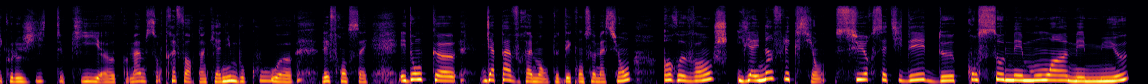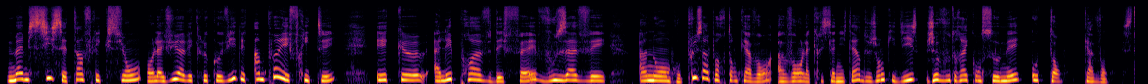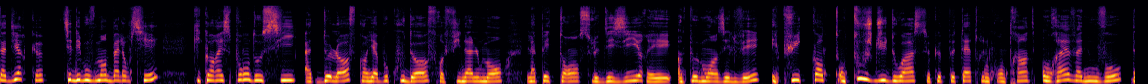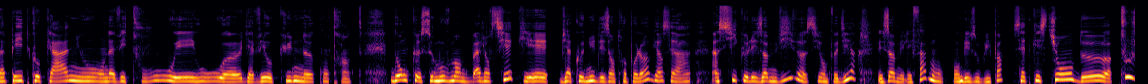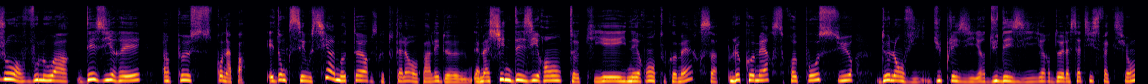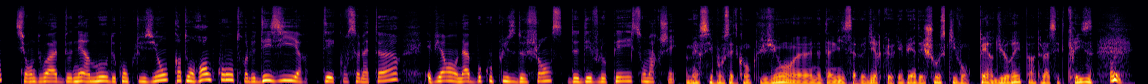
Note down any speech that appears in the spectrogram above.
qui quand même sont très fortes. Hein, qui anime beaucoup euh, les Français. Et donc, euh, il n'y a pas vraiment de déconsommation. En revanche, il y a une inflexion sur cette idée de consommer moins mais mieux, même si cette inflexion, on l'a vu avec le Covid, est un peu effritée et que, à l'épreuve des faits, vous avez un nombre plus important qu'avant, avant la crise sanitaire, de gens qui disent je voudrais consommer autant qu'avant. C'est-à-dire que c'est des mouvements de balancier qui correspondent aussi à de l'offre. Quand il y a beaucoup d'offres, finalement, l'appétence, le désir est un peu moins élevé. Et puis, quand on touche du doigt ce que peut être une contrainte, on rêve à nouveau d'un pays de cocagne où on avait tout et où euh, il n'y avait aucune contrainte. Donc, ce mouvement de balancier qui est bien connu des anthropologues, hein, c'est ainsi que les hommes vivent, si on peut dire, les hommes et les femmes, on ne les oublie pas. Cette question de toujours vouloir désirer un peu ce qu'on n'a pas. Et donc c'est aussi un moteur, puisque tout à l'heure on parlait de la machine désirante qui est inhérente au commerce. Le commerce repose sur de l'envie, du plaisir, du désir, de la satisfaction. Si on doit donner un mot de conclusion, quand on rencontre le désir des consommateurs, eh bien on a beaucoup plus de chances de développer son marché. Merci pour cette conclusion, euh, Nathalie. Ça veut dire qu'il y a bien des choses qui vont perdurer par-delà cette crise.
